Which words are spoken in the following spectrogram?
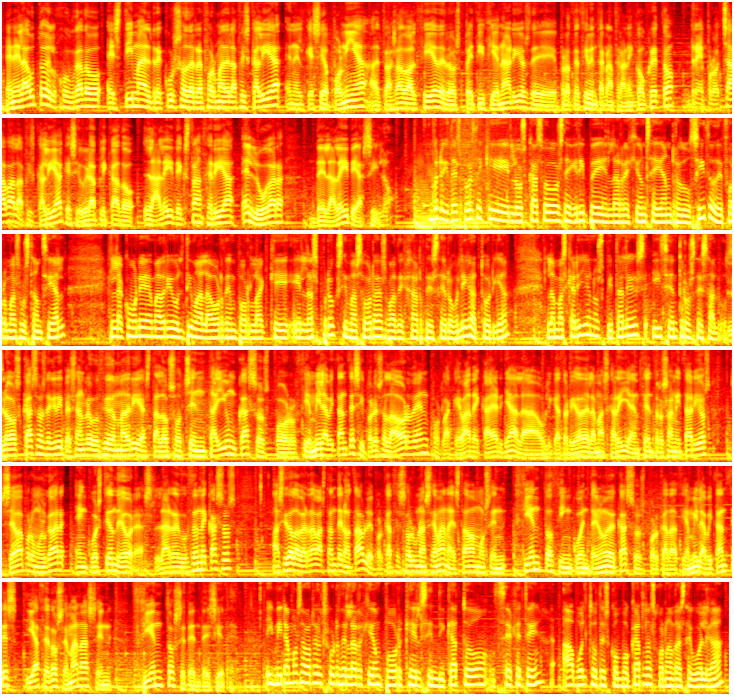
En el auto, el juzgado estima el recurso de reforma de la Fiscalía en el que se oponía al traslado al CIE de los peticionarios de protección internacional. En concreto, reprochaba a la Fiscalía que se hubiera aplicado la ley de extranjería en lugar de la ley de asilo. Bueno, y después de que los casos de gripe en la región se hayan reducido de forma sustancial, la Comunidad de Madrid ultima la orden por la que en las próximas horas va a dejar de ser obligatoria la mascarilla en hospitales y centros de salud. Los casos de gripe se han reducido en Madrid hasta los 81 casos por 100.000 habitantes y por eso la orden por la que va a decaer ya la obligatoriedad de la mascarilla en centros sanitarios se va a promulgar en cuestión de horas. La reducción de casos ha sido la verdad bastante notable porque hace solo una semana estábamos en 159 casos por cada 100.000 habitantes y hace dos semanas en 177. Y miramos ahora al sur de la región porque el sindicato CGT ha vuelto a desconvocar las jornadas de huelga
